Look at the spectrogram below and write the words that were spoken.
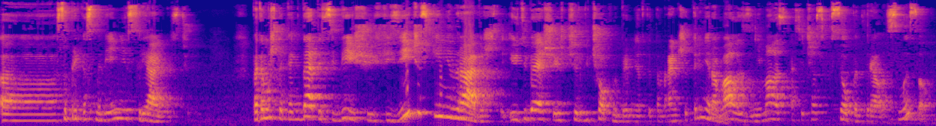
э, соприкосновении с реальностью. Потому что когда ты себе еще и физически не нравишься, и у тебя еще есть червячок, например, ты там раньше тренировалась, занималась, а сейчас все потеряло смысл,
